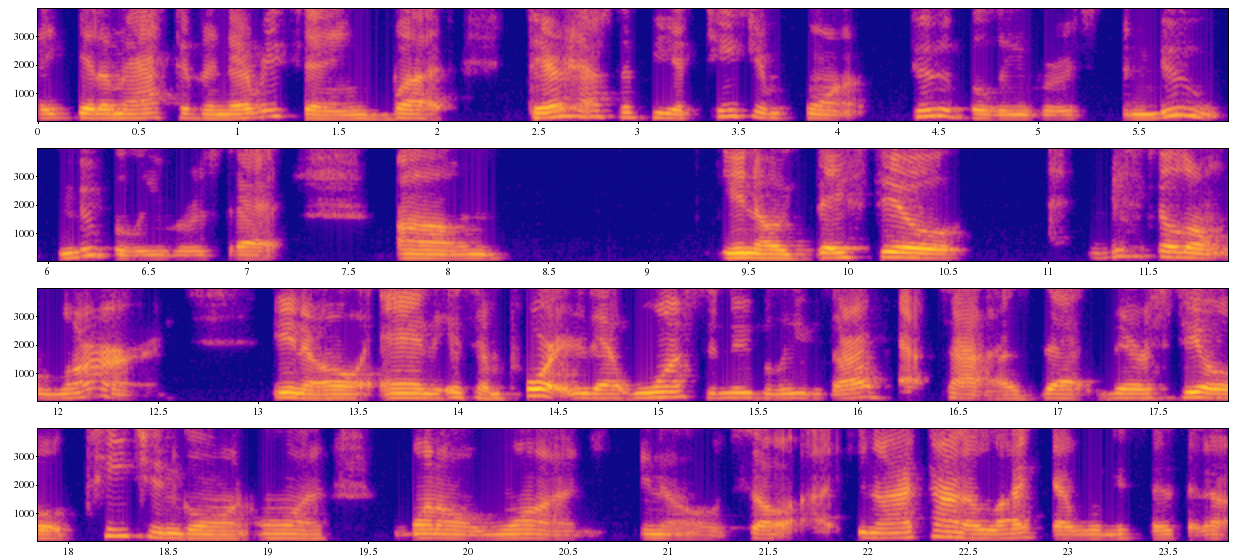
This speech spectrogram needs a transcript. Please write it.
they get them active and everything, but there has to be a teaching point to the believers, the new new believers that um, you know, they still they still don't learn, you know, and it's important that once the new believers are baptized, that there's still teaching going on one-on-one, you know. So I, you know, I kind of like that when it says that an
